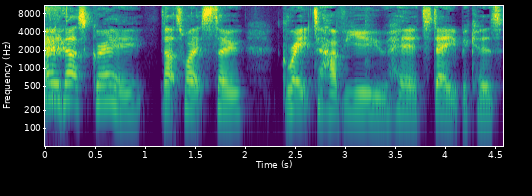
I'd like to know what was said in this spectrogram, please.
oh, that's great. That's why it's so great to have you here today because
